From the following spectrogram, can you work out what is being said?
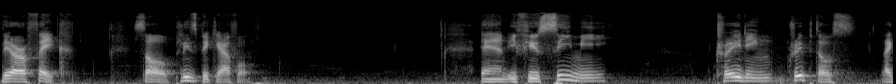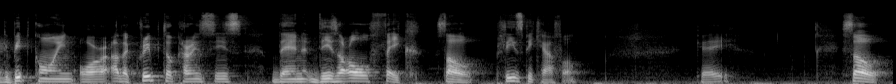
they are fake. So please be careful. And if you see me trading cryptos, like Bitcoin or other cryptocurrencies, then these are all fake. So please be careful. Okay. So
